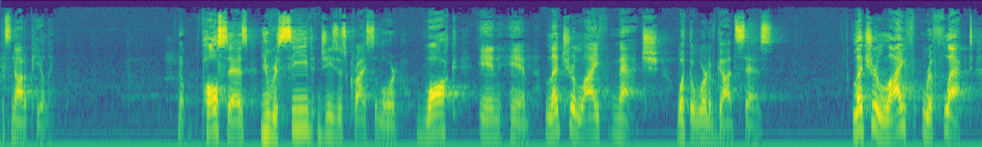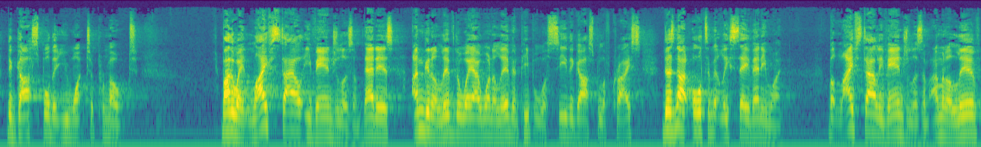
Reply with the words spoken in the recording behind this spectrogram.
it's not appealing. No, Paul says, You received Jesus Christ the Lord. Walk in him. Let your life match what the Word of God says. Let your life reflect the gospel that you want to promote. By the way, lifestyle evangelism, that is, I'm going to live the way I want to live and people will see the gospel of Christ, does not ultimately save anyone. But lifestyle evangelism, I'm going to live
